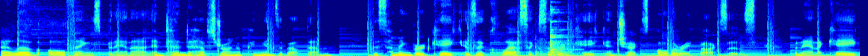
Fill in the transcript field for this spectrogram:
I love all things banana and tend to have strong opinions about them. This hummingbird cake is a classic southern cake and checks all the right boxes banana cake,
